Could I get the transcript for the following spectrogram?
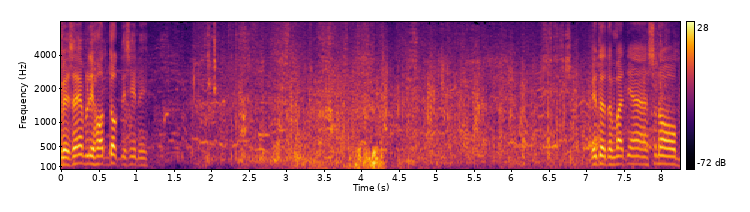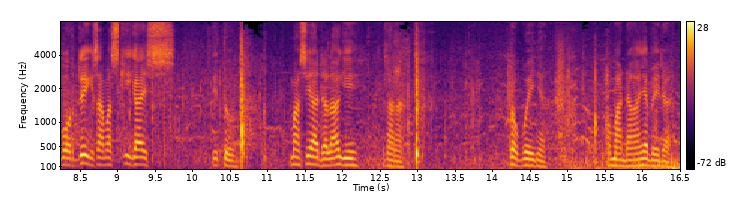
Biasanya beli hotdog di sini. Itu tempatnya snowboarding sama ski guys. Itu. Masih ada lagi ke sana. Robway-nya pemandangannya beda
